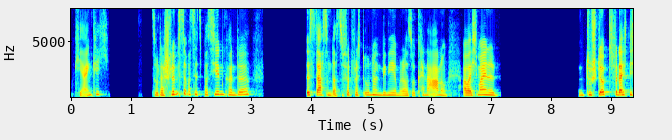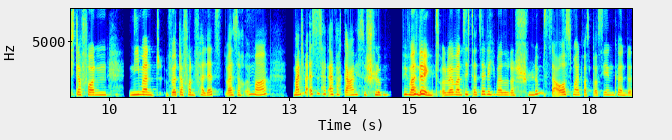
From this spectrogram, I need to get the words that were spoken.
okay, eigentlich, so das Schlimmste, was jetzt passieren könnte, ist das und das. Das wird vielleicht unangenehm oder so, keine Ahnung. Aber ich meine, du stirbst vielleicht nicht davon, niemand wird davon verletzt, weiß auch immer. Manchmal ist es halt einfach gar nicht so schlimm, wie man denkt. Und wenn man sich tatsächlich mal so das Schlimmste ausmalt, was passieren könnte,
